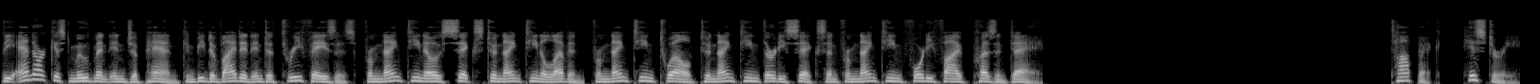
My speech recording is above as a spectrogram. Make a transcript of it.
The anarchist movement in Japan can be divided into three phases, from 1906 to 1911, from 1912 to 1936 and from 1945 present day. History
